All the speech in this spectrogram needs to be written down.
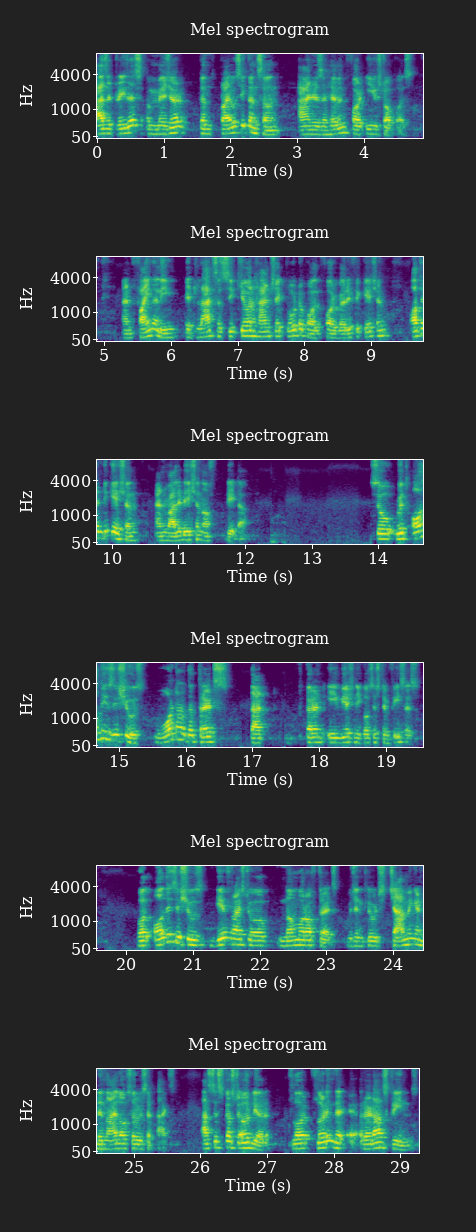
as it raises a major privacy concern and is a heaven for eavesdroppers. And finally, it lacks a secure handshake protocol for verification, authentication, and validation of data. So with all these issues, what are the threats that current aviation ecosystem faces? Well, all these issues give rise to a number of threats, which includes jamming and denial of service attacks. As discussed earlier, flooding the radar screens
